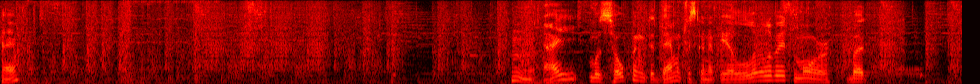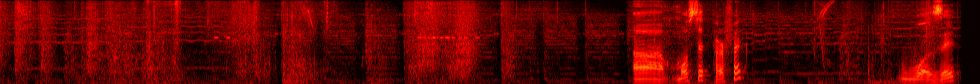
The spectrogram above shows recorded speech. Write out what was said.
Okay. I was hoping the damage is gonna be a little bit more, but... Uh, was it perfect? Was it?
